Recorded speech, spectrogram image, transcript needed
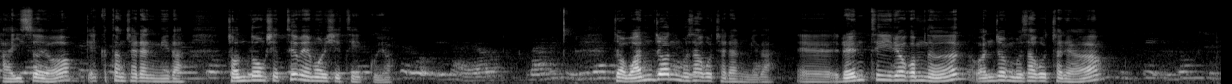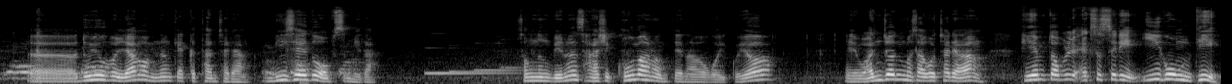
다 있어요. 깨끗한 차량입니다. 전동 시트, 메모리 시트 있고요. 자, 완전 무사고 차량입니다. 예, 렌트 이력 없는 완전 무사고 차량. 어, 누유불량 없는 깨끗한 차량. 미세도 없습니다. 성능비는 49만 원대 나오고 있고요. 예, 완전 무사고 차량 BMW X3 20D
